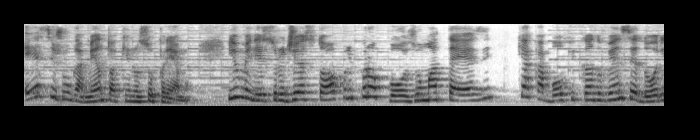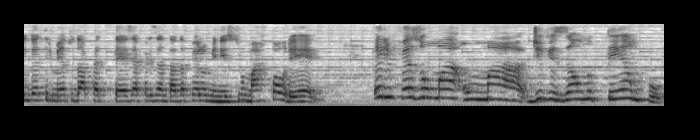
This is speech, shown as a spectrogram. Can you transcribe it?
esse julgamento aqui no Supremo. E o ministro Dias Toffoli propôs uma tese que acabou ficando vencedora em detrimento da tese apresentada pelo ministro Marco Aurélio. Ele fez uma, uma divisão no tempo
